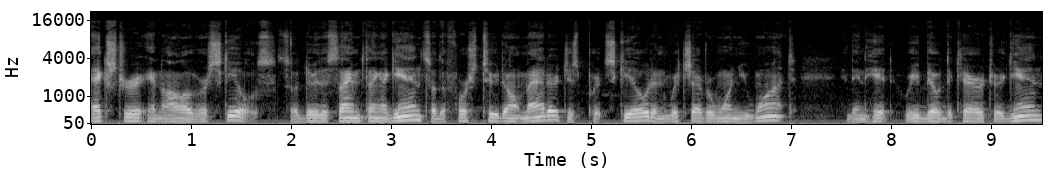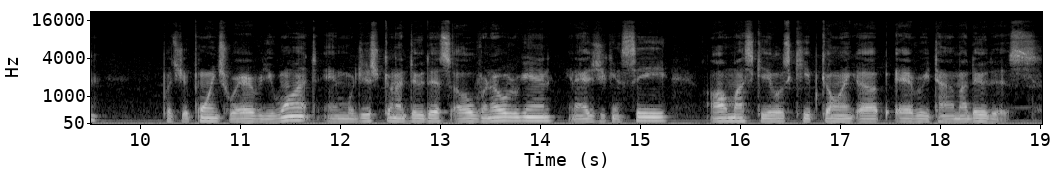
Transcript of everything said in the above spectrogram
extra in all of our skills. So do the same thing again. So the first two don't matter. Just put skilled and whichever one you want then hit rebuild the character again put your points wherever you want and we're just going to do this over and over again. And as you can see all my skills keep going up every time I do this.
